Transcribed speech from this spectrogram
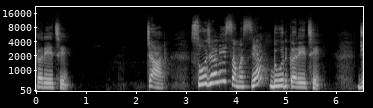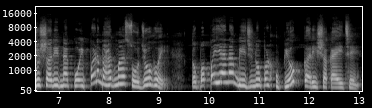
કરે છે. ચાર, સોજાની સમસ્યા દૂર કરે છે. જો શરીરના કોઈ પણ ભાગમાં સોજો હોય, તો પપૈયાના બીજનો પણ ઉપયોગ કરી શકાય છે.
